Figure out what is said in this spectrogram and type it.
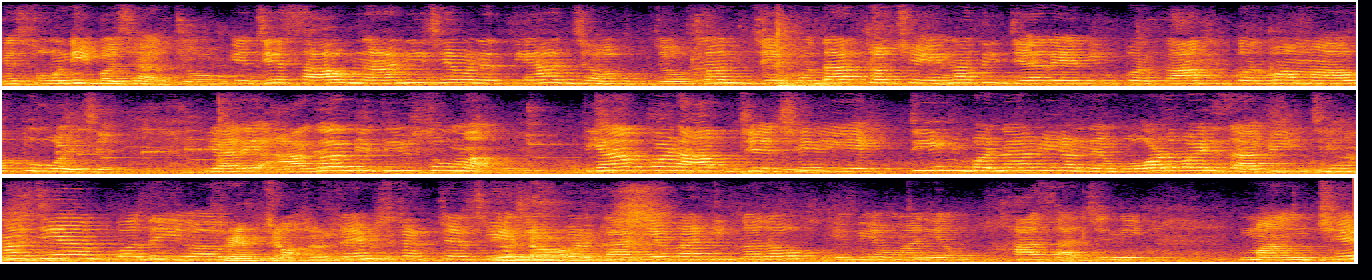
કે સોની બજાર જુઓ, કે જે સાવ નાની છે અને ત્યાં જવલન જે પદાર્થો છે એનાથી જ્યારે એની ઉપર કામ કરવામાં આવતું હોય છે, ત્યારે આગામી દિવસોમાં ત્યાં પણ આપ જે છે એ એક ટીમ બનાવી અને વોર્ડ વાઇઝ આવી જ્યાં બધી. ફ્રેમ સ્ટ્રક્ચર છે. એની પર કાર્યવાહી કરો એવી અમારી ખાસ આજની માંગ છે.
